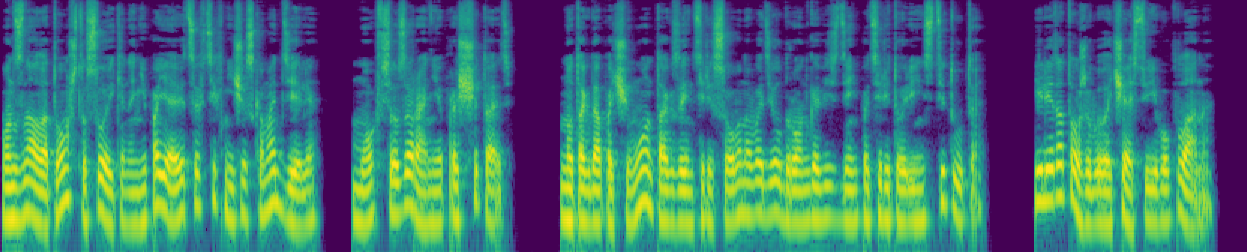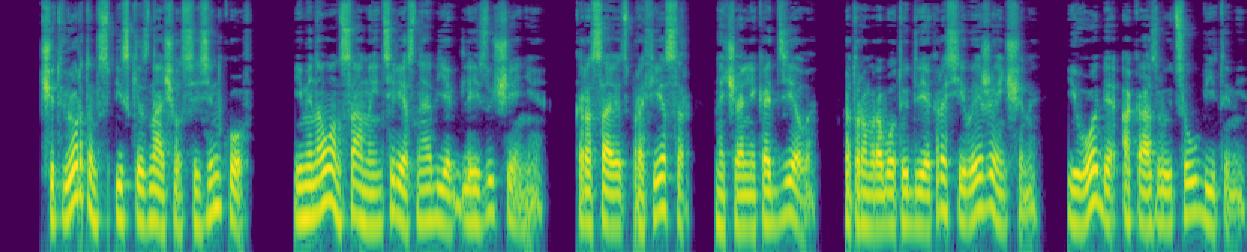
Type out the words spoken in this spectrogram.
Он знал о том, что Сойкина не появится в техническом отделе, мог все заранее просчитать. Но тогда почему он так заинтересованно водил Дронга весь день по территории института? Или это тоже было частью его плана? Четвертым в списке значился Зинков. Именно он самый интересный объект для изучения. Красавец-профессор, начальник отдела, в котором работают две красивые женщины, и обе оказываются убитыми.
